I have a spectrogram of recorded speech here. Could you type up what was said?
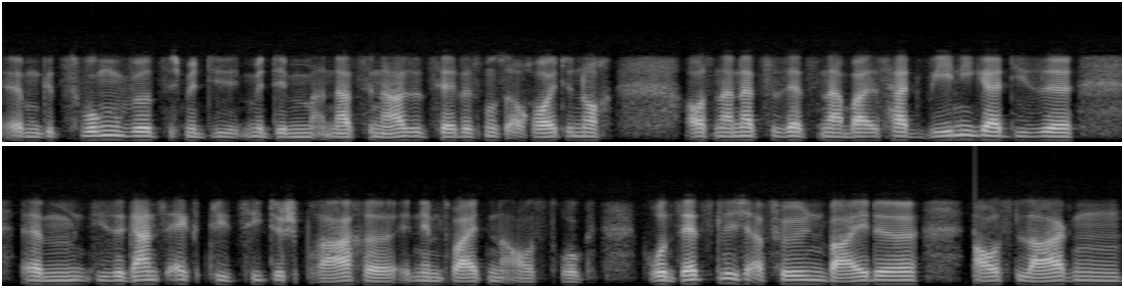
ähm, gezwungen wird, sich mit, die, mit dem Nationalsozialismus auch heute noch auseinanderzusetzen, aber es hat weniger diese, ähm, diese ganz explizite Sprache in dem zweiten Ausdruck. Grundsätzlich erfüllen beide Auslagen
